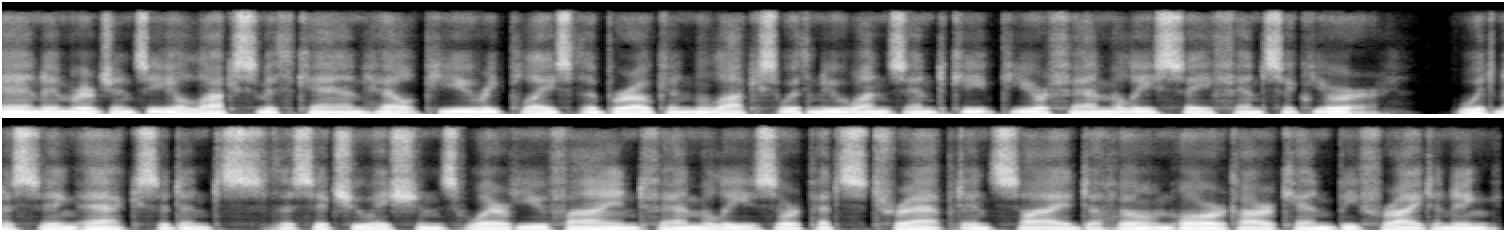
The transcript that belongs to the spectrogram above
An emergency locksmith can help you replace the broken locks with new ones and keep your family safe and secure. Witnessing accidents, the situations where you find families or pets trapped inside a home or car can be frightening.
